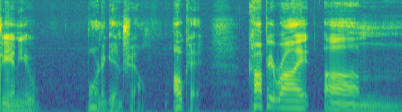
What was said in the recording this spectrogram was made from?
GNU born again shell. Okay copyright um,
